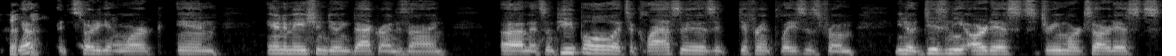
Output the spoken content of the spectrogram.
yep, and started getting work in animation, doing background design. Um, met some people, at some classes at different places from, you know, Disney artists, DreamWorks artists.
